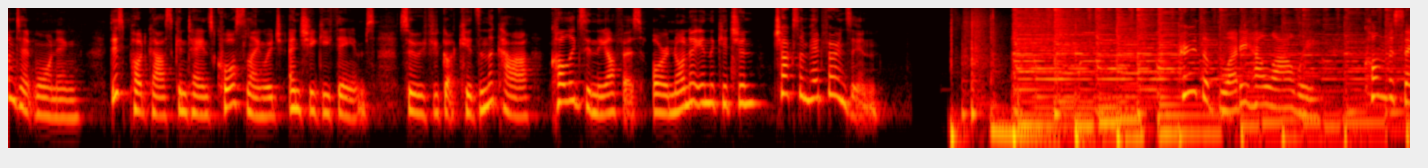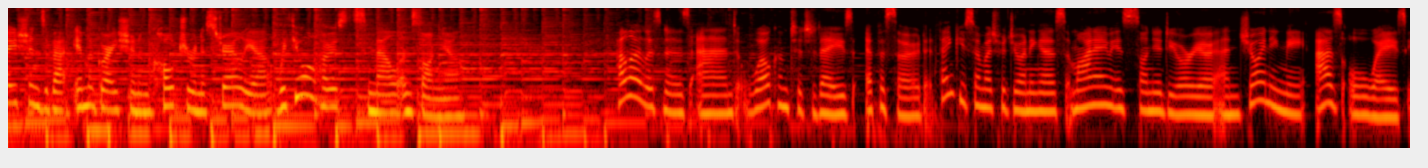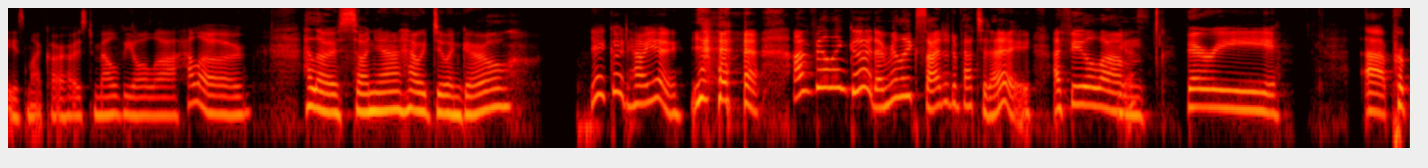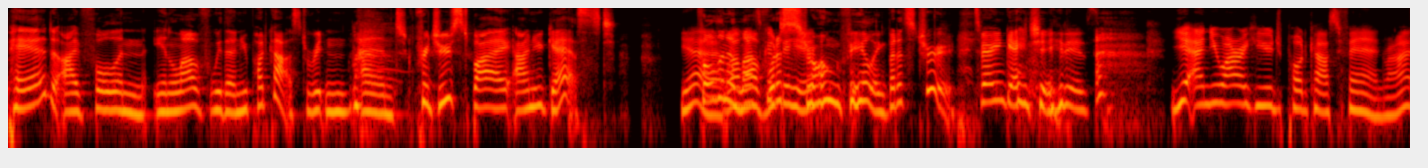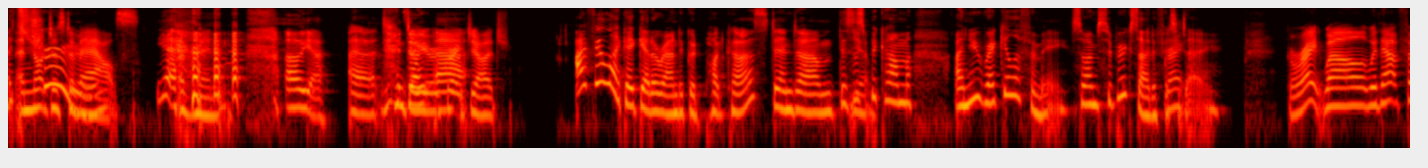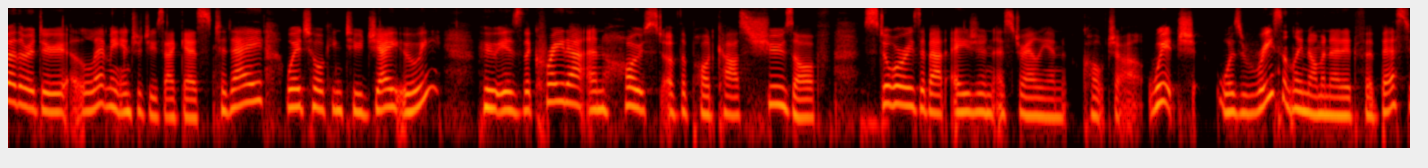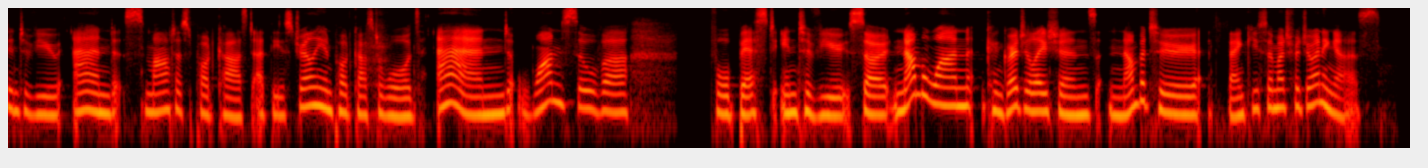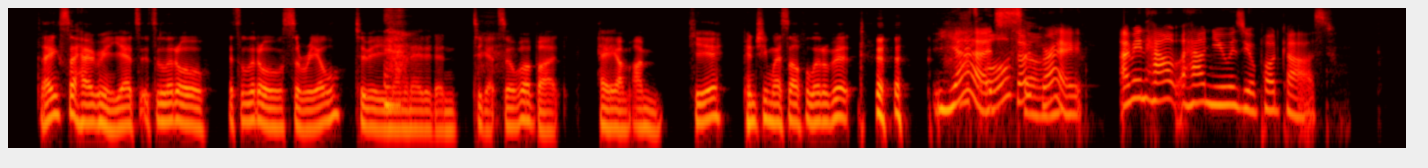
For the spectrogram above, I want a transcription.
Content warning. This podcast contains coarse language and cheeky themes, so if you've got kids in the car, colleagues in the office, or a nonna in the kitchen, chuck some headphones in. Who the bloody hell are we? Conversations about immigration and culture in Australia with your hosts Mel and Sonia. Hello, listeners, and welcome to today's episode. Thank you so much for joining us. My name is Sonia Diorio, and joining me, as always, is my co host Mel Viola. Hello. Hello, Sonia. How are we doing, girl? Yeah, good. How are you? Yeah, I'm feeling good. I'm really excited about today. I feel um, Yes. very uh, prepared. I've fallen in love with a new podcast written and produced by our new guest. Yeah. fallen well, in love. What a hear. strong feeling, but it's true. It's very engaging. It is. Yeah, and you are a huge podcast fan, right? It's and not just of ours. Yeah. Of many. oh yeah. Uh, don't, So you're a uh, great judge. I feel like I get around a good podcast, and um, this has become a new regular for me. So I'm super excited for Great. today. Great. Well, without further ado, let me introduce our guest. Today, we're talking to Jay Uwe, who is the creator and host of the podcast Shoes Off Stories about Asian Australian Culture, which was recently nominated for Best Interview and Smartest Podcast at the Australian Podcast Awards and won silver for Best Interview. So, number one, congratulations. Number two, thank you so much for joining us. Thanks for having me. Yeah, it's it's a little it's a little surreal to be nominated and to get silver, but hey, I'm I'm here pinching myself a little bit. Yeah, That's it's so great. I mean, how how new is your podcast?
